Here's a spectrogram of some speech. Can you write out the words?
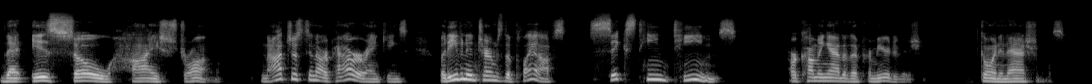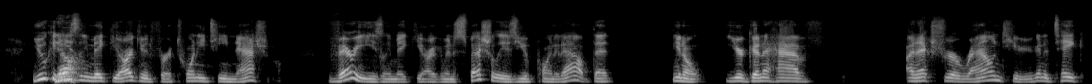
that is so high strung, not just in our power rankings, but even in terms of the playoffs 16 teams are coming out of the Premier Division going to nationals. You can yeah. easily make the argument for a 20 team national. Very easily make the argument, especially as you've pointed out, that you know you're going to have an extra round here. You're going to take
